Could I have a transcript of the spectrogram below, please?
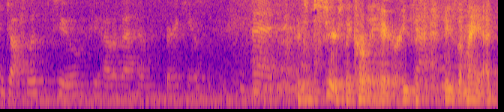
and Joshua's two. If you haven't met him, he's very cute. And and some seriously curly hair. He's, a, he's the man.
